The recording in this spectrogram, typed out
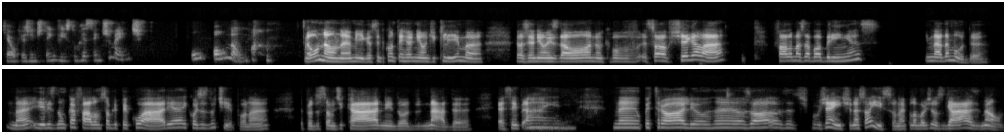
Que é o que a gente tem visto recentemente. Ou, ou não. Ou não, né, amiga? Sempre quando tem reunião de clima, as reuniões da ONU, que o povo só chega lá, fala umas abobrinhas e nada muda, né? E eles nunca falam sobre pecuária e coisas do tipo, né? Da produção de carne, do, do nada. É sempre, ai, uhum. né, o petróleo, né, os, os, tipo, gente, não é só isso, né? Pelo amor de Deus, gás, não.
